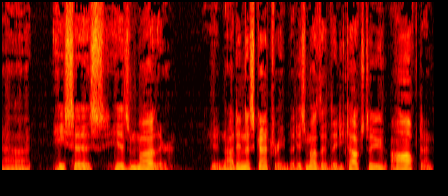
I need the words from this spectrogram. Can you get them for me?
uh, he says his mother, not in this country, but his mother that he talks to often,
